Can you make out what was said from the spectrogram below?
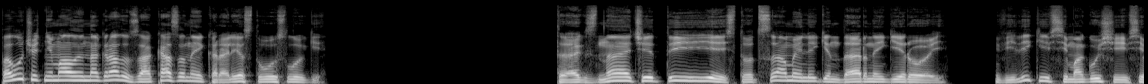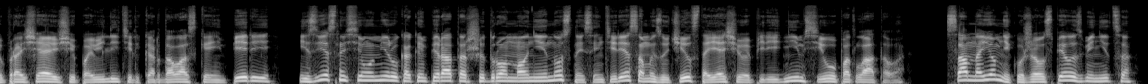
получит немалую награду за оказанные королевству услуги. Так значит, ты и есть тот самый легендарный герой. Великий, всемогущий и всепрощающий повелитель Кардаласской империи, известный всему миру как император Шидрон Молниеносный, с интересом изучил стоящего перед ним Сиу Потлатова. Сам наемник уже успел измениться –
